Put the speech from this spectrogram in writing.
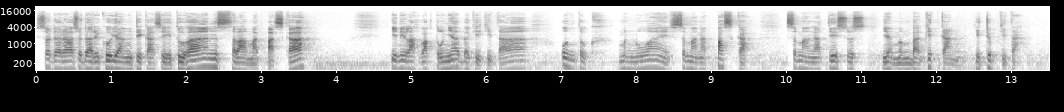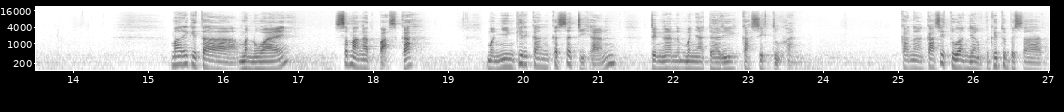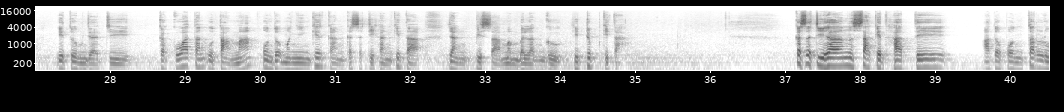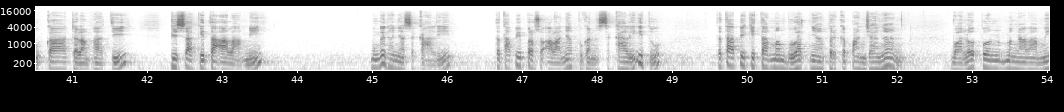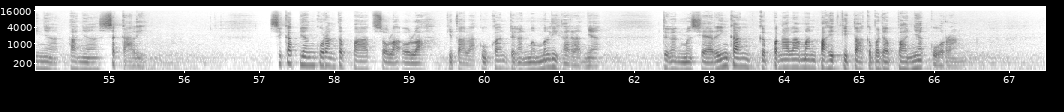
Saudara-saudariku yang dikasihi Tuhan, selamat Paskah. Inilah waktunya bagi kita untuk menuai semangat Paskah, semangat Yesus yang membangkitkan hidup kita. Mari kita menuai semangat Paskah, menyingkirkan kesedihan dengan menyadari kasih Tuhan. Karena kasih Tuhan yang begitu besar itu menjadi kekuatan utama untuk menyingkirkan kesedihan kita yang bisa membelenggu hidup kita. Kesedihan, sakit hati, ataupun terluka dalam hati bisa kita alami, mungkin hanya sekali, tetapi persoalannya bukan sekali itu, tetapi kita membuatnya berkepanjangan, walaupun mengalaminya hanya sekali. Sikap yang kurang tepat seolah-olah kita lakukan dengan memeliharanya, dengan mensharingkan pengalaman pahit kita kepada banyak orang.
